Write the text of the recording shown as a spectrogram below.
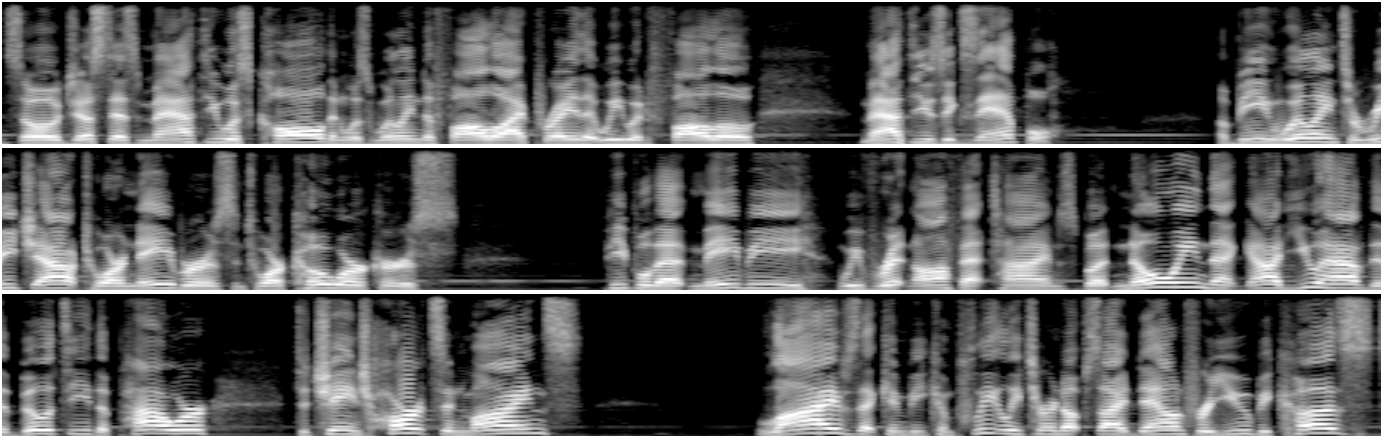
And so just as Matthew was called and was willing to follow, I pray that we would follow Matthew's example of being willing to reach out to our neighbors and to our coworkers, people that maybe we've written off at times, but knowing that God, you have the ability, the power to change hearts and minds, lives that can be completely turned upside down for you because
